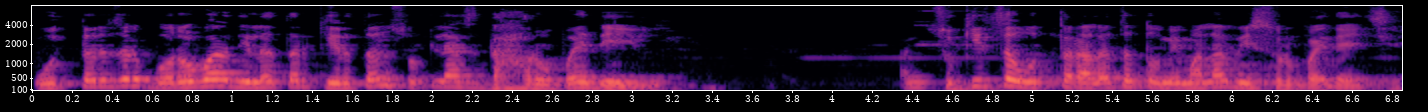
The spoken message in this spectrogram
उत्तर जर बरोबर दिलं तर कीर्तन सुटल्यास दहा रुपये देईल. आणि चुकीचं उत्तर आलं तर तुम्ही मला वीस रुपये द्यायचे.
